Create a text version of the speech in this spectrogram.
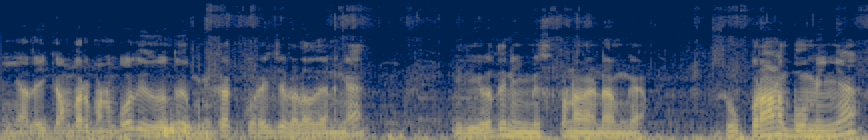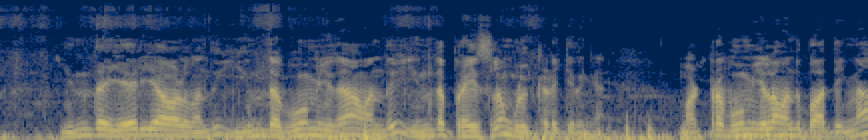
நீங்கள் அதை கம்பேர் பண்ணும்போது இது வந்து மிக குறைஞ்ச விலை தானுங்க. இதை வந்து நீங்கள் மிஸ் பண்ண வேண்டாமுங்க. சூப்பரான பூமிங்க. இந்த ஏரியாவில் வந்து இந்த பூமி தான் வந்து இந்த ப்ரைஸில் உங்களுக்கு கிடைக்குதுங்க. மற்ற பூமியெல்லாம் வந்து பார்த்திங்கன்னா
